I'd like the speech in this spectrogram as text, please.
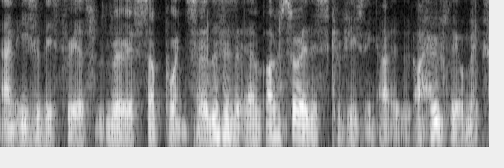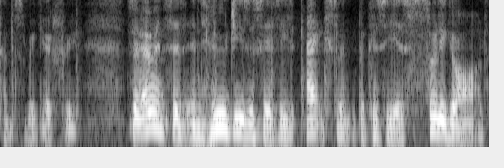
and each of these three has various subpoints. So this is, uh, I'm sorry this is confusing. I, I hopefully it'll make sense as we go through. So Owen says, in who Jesus is, he's excellent because he is fully God,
